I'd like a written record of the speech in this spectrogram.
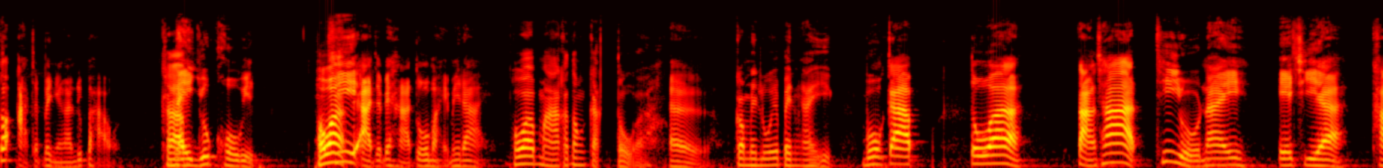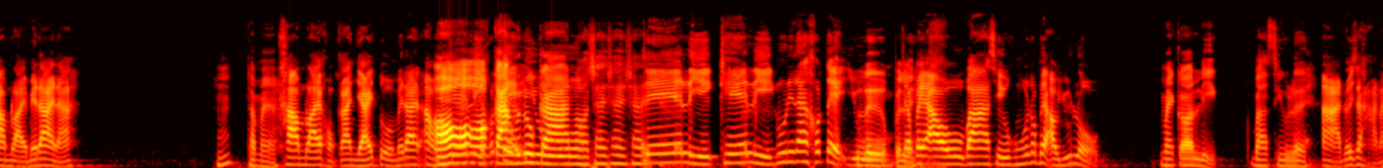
ก็อาจจะเป็นอย่างนั้นหรือเปล่าครับในยุคโควิด เพราะว่าที่อาจจะไปหาตัวใหม่ไม่ได้ เพราะว่ามาก็ต้องกักตัว เออ ก็ไม่รู้จะเป็นไงอีก บวกกับตัวต่างชาติที่อยู่ในเอเชียไทม์ไลน์ไม่ได้นะหึ ทำไมอะไทม์ไลน์ของการย้ายตัวไม่ได้เอ้าอ๋อเจลีอ๋อเขาเตะกลางฤดูกาลอยู่อ๋อใช่ใช่ใช่เจลีกเคลีกนู่นนี่นั่นเขาเตะอยู่ลืมไปเลยจะไปเอาบราซิลคุณก็ต้องไปเอายุโรปไม่ก็ลีกบราซิลเลย อ่าด้วยสถาน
